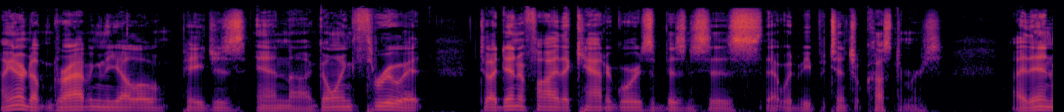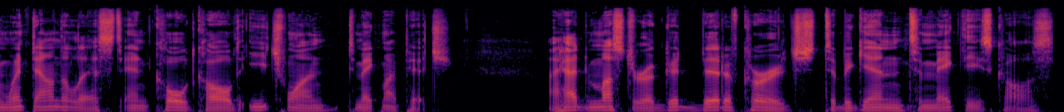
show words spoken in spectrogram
I ended up grabbing the yellow pages and uh, going through it to identify the categories of businesses that would be potential customers. I then went down the list and cold called each one to make my pitch. I had to muster a good bit of courage to begin to make these calls.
